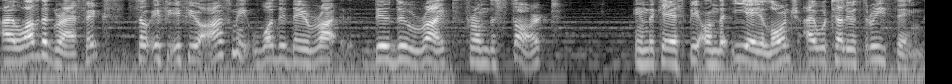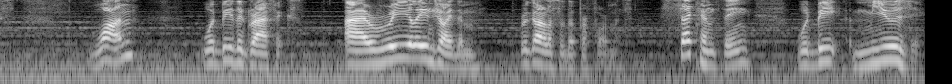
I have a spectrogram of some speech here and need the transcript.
I love the graphics. So if, if you ask me what did they, they do right from the start, in the KSP on the EA launch, I would tell you three things. One would be the graphics. I really enjoyed them, regardless of the performance. Second thing would be music.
